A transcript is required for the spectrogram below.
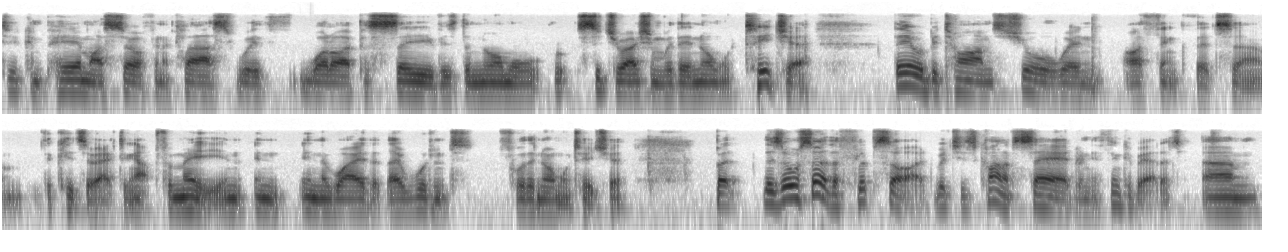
to compare myself in a class with what I perceive is the normal situation with their normal teacher, there would be times, sure, when I think that um, the kids are acting up for me in, in, in the way that they wouldn't for the normal teacher. But there's also the flip side, which is kind of sad when you think about it. Um,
